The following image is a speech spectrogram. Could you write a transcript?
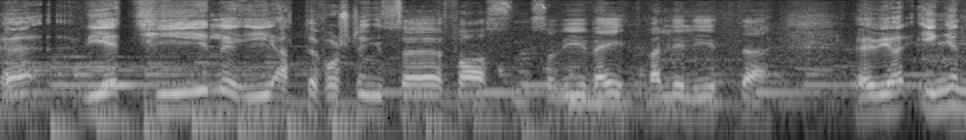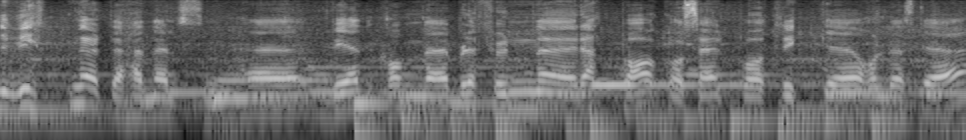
Eh, vi er tidlig i etterforskningsfasen, så vi vet veldig lite. Eh, vi har ingen vitner til hendelsen. Eh, vedkommende ble funnet rett bak oss her på trikkeholdestedet.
